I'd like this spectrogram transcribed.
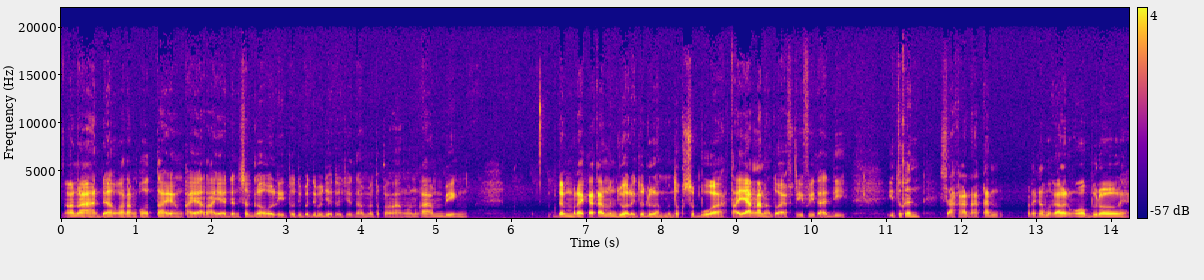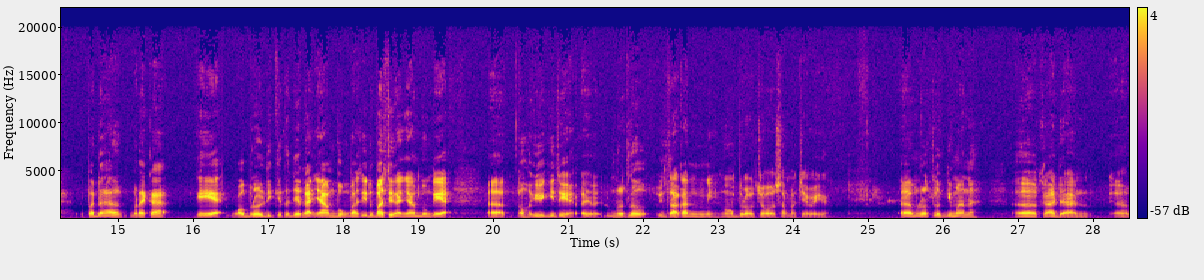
Mana ada orang kota yang kayak raya dan segaul itu tiba-tiba jatuh cinta sama tukang angon kambing dan mereka kan menjual itu dalam bentuk sebuah tayangan atau FTV tadi. Itu kan seakan-akan mereka bakalan ngobrol ya. Padahal mereka kayak ngobrol dikit aja nggak nyambung pasti itu pasti nggak nyambung kayak uh, oh iya gitu ya. Uh, menurut lo misalkan nih ngobrol cowok sama ceweknya. Uh, menurut lo gimana uh, keadaan uh,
